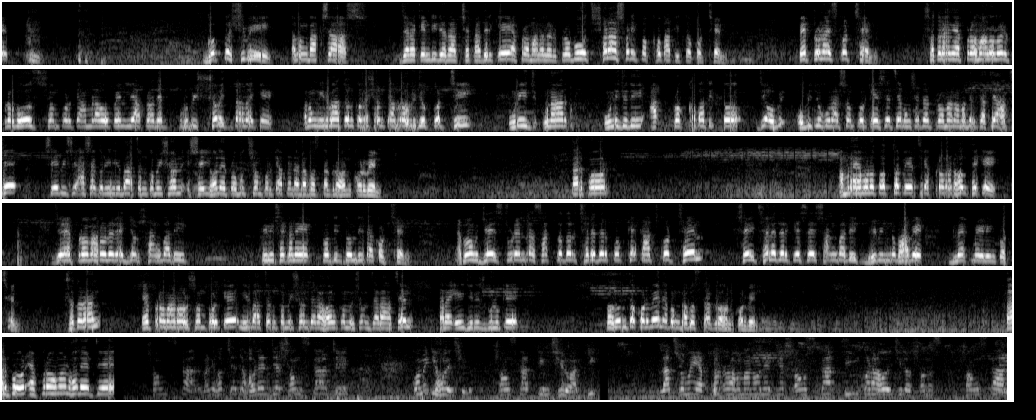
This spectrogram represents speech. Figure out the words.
গুপ্ত শিবির এবং বাকশাস, যারা ক্যান্ডিডেট আছে তাদেরকে এফ রহমান হলের প্রবোধ সরাসরি পক্ষপাতিত্ব করছেন। পেট্রোনাইজ করছেন। সুতরাং এফরহমান আলমের প্রবোজ সম্পর্কে আমরা ওপেনলি আপনাদের পুরো বিশ্ববিদ্যালয়কে এবং নির্বাচন কমিশনকে আমরা অভিযোগ করছি। উনি উনার, উনি যদি পক্ষপাতিত্ব যে অভি- অভিযোগ ওনার সম্পর্কে এসেছে এবং সেটার প্রমাণ আমাদের কাছে আছে, সে বিষয়ে আশা করি নির্বাচন কমিশন সেই হলে প্রভূত সম্পর্কে আপনারা ব্যবস্থা গ্রহণ করবেন। তারপর আমরা এমনও তথ্য পেয়েছি প্রমাণ হল থেকে যে প্রমাণ হলের একজন সাংবাদিক, তিনি সেখানে প্রতিদ্বন্দ্বিতা করছেন এবং যে স্টুডেন্টরা ছাত্রদের ছেলেদের পক্ষে কাজ করছেন, সেই ছেলেদেরকে সেই সাংবাদিক বিভিন্নভাবে ব্ল্যাকমেইলিং করছেন। সুতরাং এ প্রমাণ হল সম্পর্কে নির্বাচন কমিশন যারা, হল কমিশন যারা আছেন, তারা এই জিনিসগুলোকে তদন্ত করবেন এবং ব্যবস্থা গ্রহণ করবেন। তারপর এফ রহমান হলের যে সংস্কার মানে হচ্ছে যে হলের যে সংস্কার যে কমিটি হয়েছিল, সংস্কার টিম ছিল আর কি। লাস্ট সময় এফ রহমান হলের যে সংস্কার টিম করা হয়েছিল সংস- সংস্কার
